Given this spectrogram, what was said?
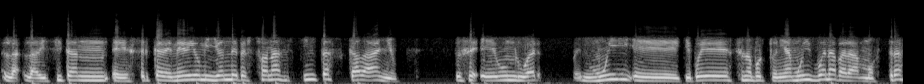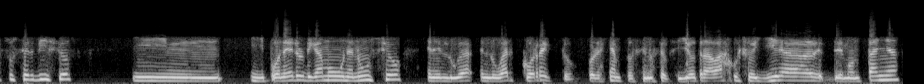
la, visitan eh, cerca de medio millón de personas distintas cada año. Entonces es un lugar muy eh, que puede ser una oportunidad muy buena para mostrar sus servicios y, y poner, digamos, un anuncio en el lugar en lugar correcto. Por ejemplo, si no sé, si yo trabajo, soy guía de, montaña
